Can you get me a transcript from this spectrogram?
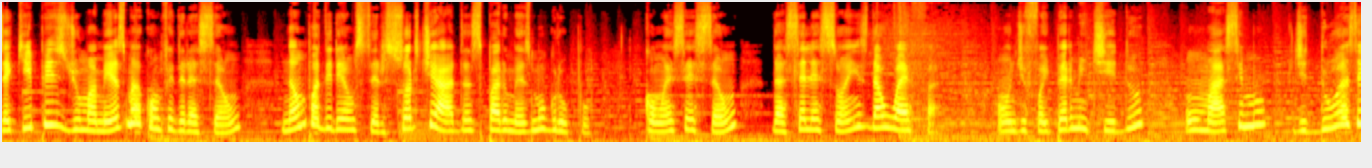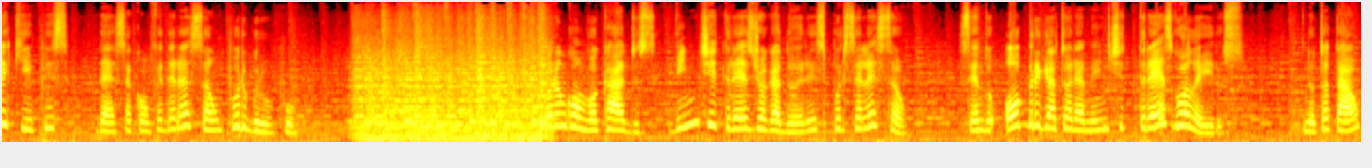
equipes de uma mesma confederação não poderiam ser sorteadas para o mesmo grupo, com exceção das seleções da UEFA, onde foi permitido um máximo de duas equipes dessa confederação por grupo. Foram convocados 23 jogadores por seleção, sendo obrigatoriamente três goleiros. No total,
